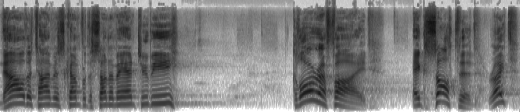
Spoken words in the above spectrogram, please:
Now the time has come for the Son of Man to be glorified, exalted, right?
